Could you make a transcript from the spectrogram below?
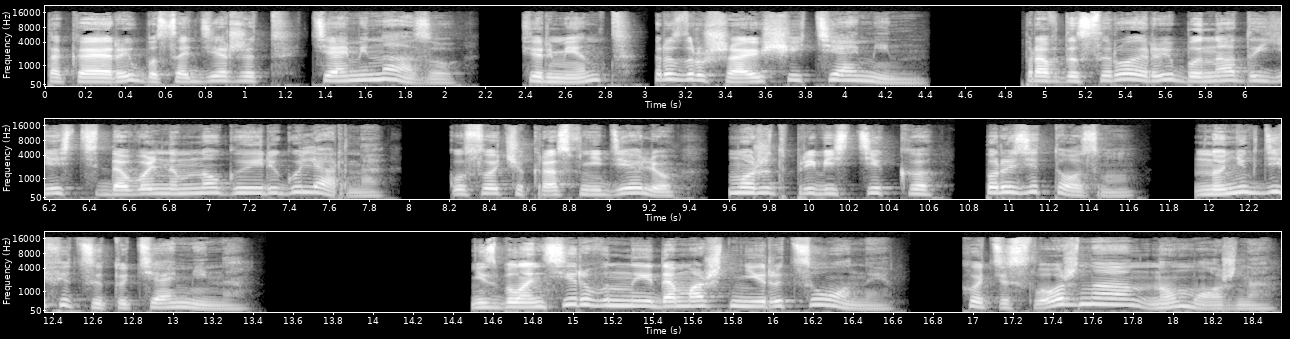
Такая рыба содержит тиаминазу, фермент, разрушающий тиамин. Правда, сырой рыбы надо есть довольно много и регулярно. Кусочек раз в неделю может привести к паразитозам, но не к дефициту тиамина. Несбалансированные домашние рационы. Хоть и сложно, но можно.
